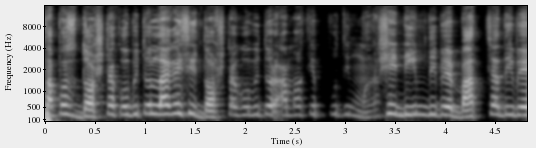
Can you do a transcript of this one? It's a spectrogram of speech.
সাপোজ দশটা কবিতর লাগাইছি, দশটা কবিতর আমাকে প্রতি মাসে ডিম দিবে, বাচ্চা দিবে,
